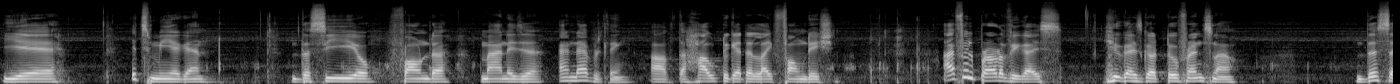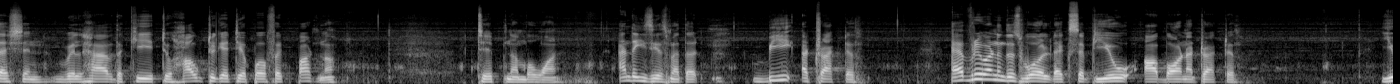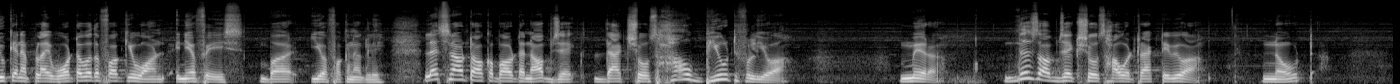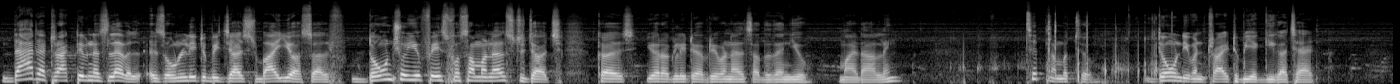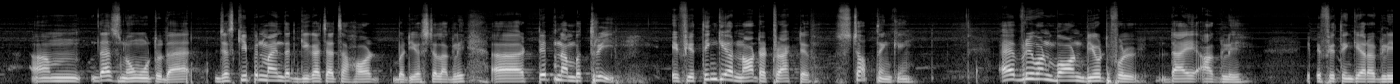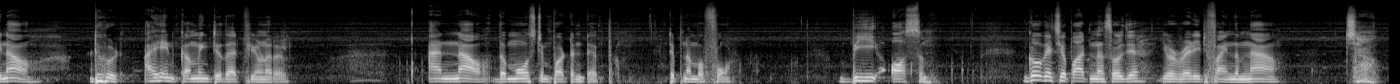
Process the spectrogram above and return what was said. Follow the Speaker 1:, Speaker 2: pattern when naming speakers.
Speaker 1: Yeah, it's me again, the CEO, founder, manager, and everything of the How to Get a Life Foundation. I feel proud of you guys. You guys got two friends now. This session will have the key to how to get your perfect partner. Tip number one, and the easiest method be attractive. Everyone in this world except you are born attractive. You can apply whatever the fuck you want in your face, but you're fucking ugly. Let's now talk about an object that shows how beautiful you are. Mirror. This object shows how attractive you are. Note that attractiveness level is only to be judged by yourself. Don't show your face for someone else to judge, because you're ugly to everyone else other than you, my darling. Tip number two don't even try to be a giga chad. Um, there's no more to that. Just keep in mind that giga chads are hot, but you're still ugly. Uh, tip number three if you think you're not attractive, stop thinking. Everyone born beautiful die ugly. If you think you're ugly now, dude, I ain't coming to that funeral. And now, the most important tip. Tip number four be awesome. Go get your partner, soldier. You're ready to find them now. Ciao.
